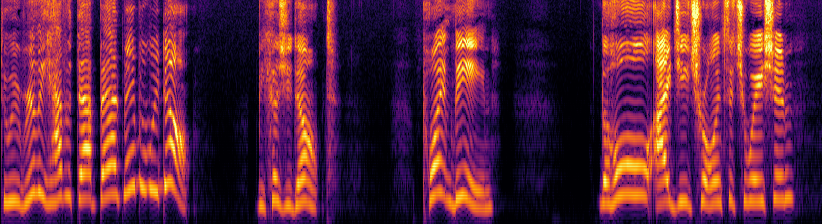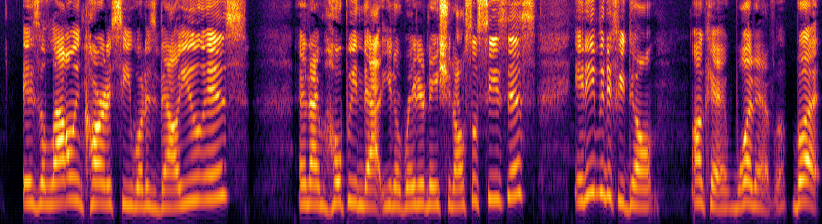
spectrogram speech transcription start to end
Do we really have it that bad? Maybe we don't. Because you don't. Point being, the whole IG trolling situation is allowing Carr to see what his value is and I'm hoping that, you know, Raider Nation also sees this. And even if you don't, okay, whatever. But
